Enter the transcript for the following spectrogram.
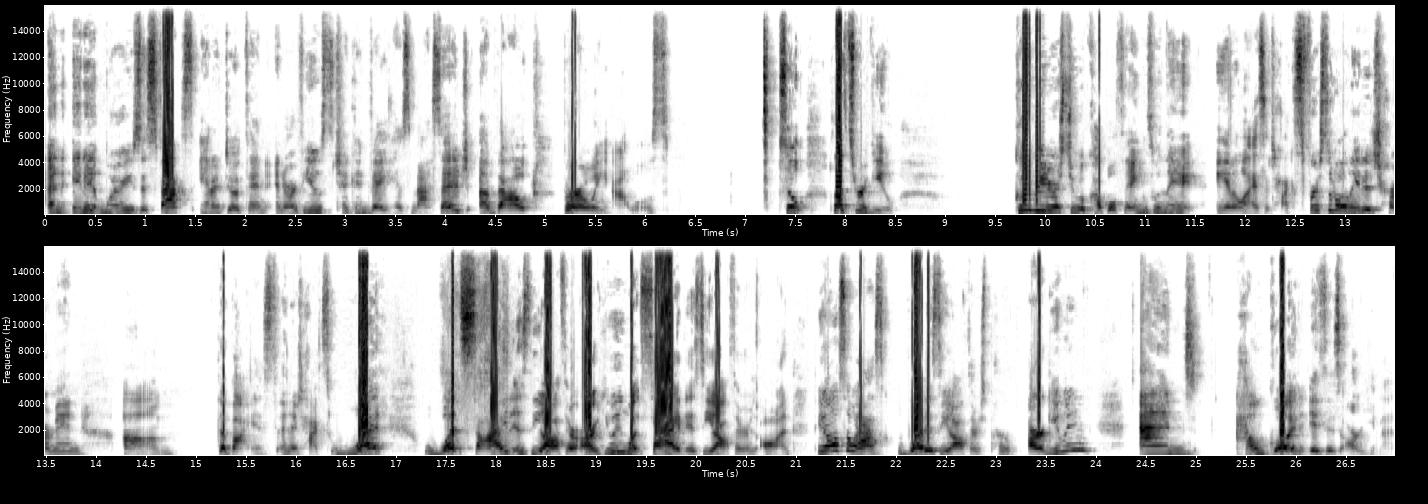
And in it, Moir uses facts, anecdotes, and interviews to convey his message about burrowing owls. So let's review. Good readers do a couple things when they analyze a text. First of all, they determine um, the bias in a text. What what side is the author arguing? What side is the author on? They also ask what is the author's per arguing and how good is his argument.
